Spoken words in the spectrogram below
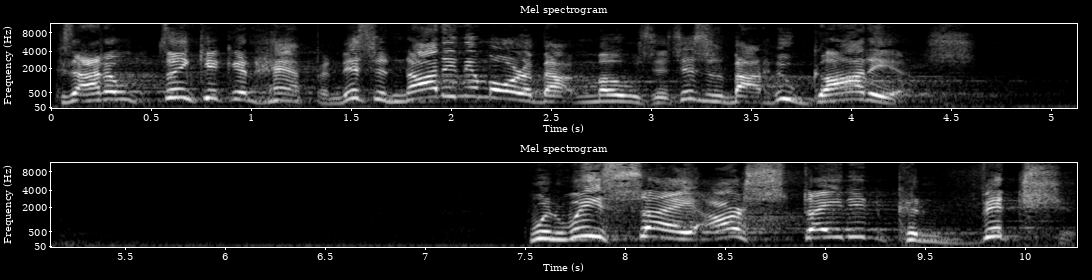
Because I don't think it can happen. This is not anymore about Moses, this is about who God is. When we say our stated conviction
